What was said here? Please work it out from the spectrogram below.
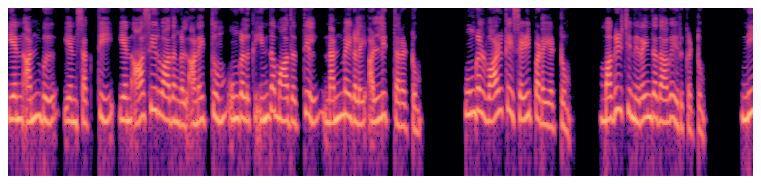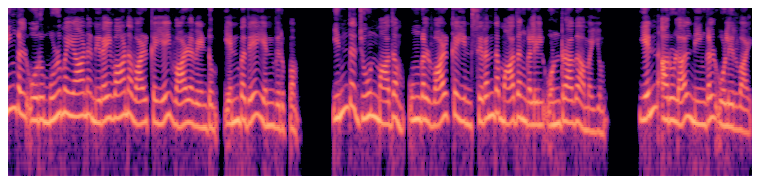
என் அன்பு என் சக்தி என் ஆசீர்வாதங்கள் அனைத்தும் உங்களுக்கு இந்த மாதத்தில் நன்மைகளை அள்ளித் தரட்டும். உங்கள் வாழ்க்கை செழிப்படையட்டும். மகிழ்ச்சி நிறைந்ததாக இருக்கட்டும். நீங்கள் ஒரு முழுமையான நிறைவான வாழ்க்கையை வாழ வேண்டும் என்பதே என் விருப்பம். இந்த ஜூன் மாதம் உங்கள் வாழ்க்கையின் சிறந்த மாதங்களில் ஒன்றாக அமையும். என் அருளால் நீங்கள் ஒளிர்வாய்.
